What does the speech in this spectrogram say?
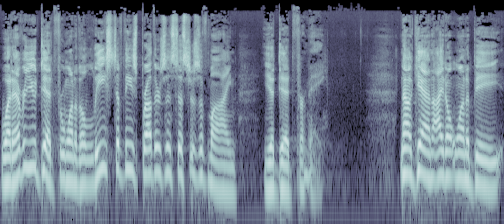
whatever you did for one of the least of these brothers and sisters of mine, you did for me. Now, again, I don't want to be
